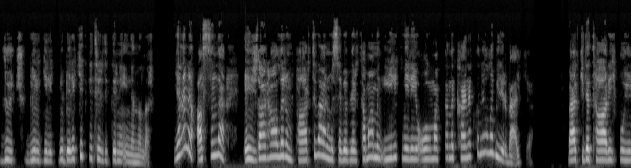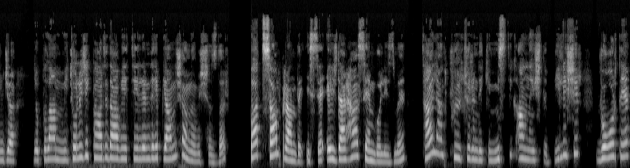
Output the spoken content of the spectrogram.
güç, bilgelik ve bereket getirdiklerine inanılır. Yani aslında ejderhaların parti verme sebepleri tamamen iyilik meleği olmaktan da kaynaklanıyor olabilir belki. Belki de tarih boyunca yapılan mitolojik parti davetiyelerinde hep yanlış anlamışızdır. Wat Sampran'da ise ejderha sembolizmi Tayland kültüründeki mistik anlayışla birleşir ve ortaya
